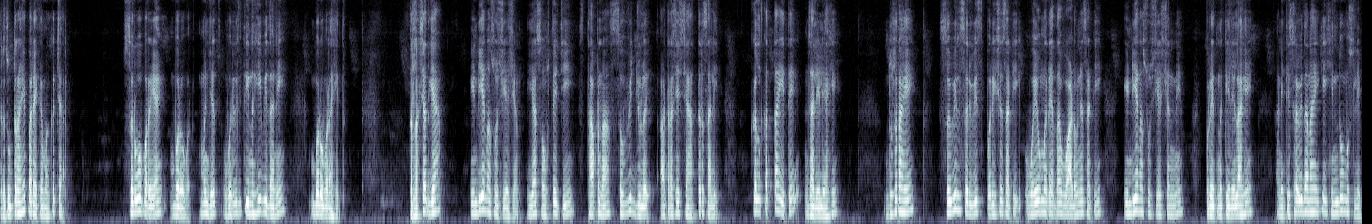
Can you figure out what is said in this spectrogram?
तर उत्तर आहे पर्याय क्रमांक चार. सर्व पर्याय बरोबर म्हणजेच वरील तीनही विधाने बरोबर आहेत. तर लक्षात घ्या इंडियन असोसिएशन या संस्थेची स्थापना सव्वीस जुलै अठराशे शहात्तर साली कलकत्ता येथे झालेली आहे. दुसरं आहे सिव्हिल सर्व्हिस परीक्षेसाठी वयोमर्यादा वाढवण्यासाठी इंडियन असोसिएशनने प्रयत्न केलेला आहे. आणि तिसरं विधान आहे की हिंदू मुस्लिम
